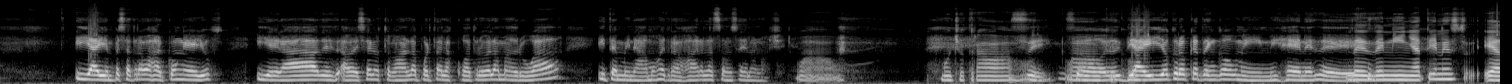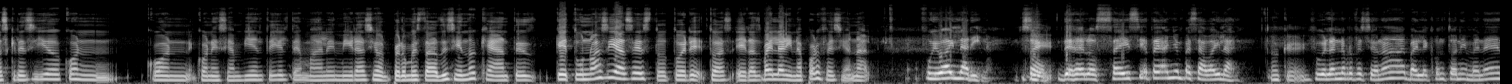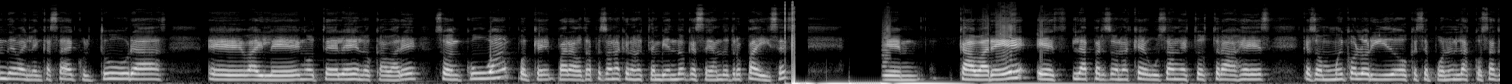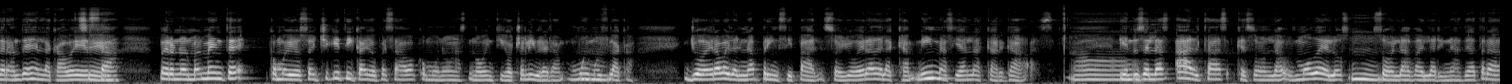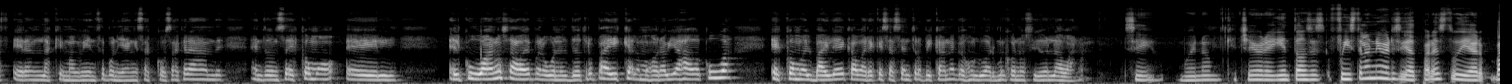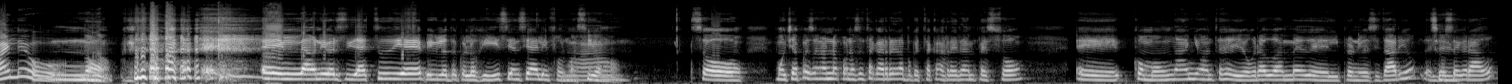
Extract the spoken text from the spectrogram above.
Y ahí empecé a trabajar con ellos. Y era, de- a veces nos tocaban la puerta a las 4 de la madrugada y terminábamos de trabajar a las 11 de la noche. Wow. Mucho trabajo. Sí, Wow, so, de cool. ahí yo creo que tengo mi- mis genes de... Desde niña tienes, has crecido con, con, con ese ambiente y el tema de la inmigración, pero me estabas diciendo que antes, que tú no hacías esto, tú, eres, tú eras bailarina profesional. Fui bailarina. So, Sí. Desde los 6, 7 años empecé a bailar. Ok. Fui bailarina profesional, bailé con Tony Menéndez, bailé en Casa de Culturas, eh, bailé en hoteles, en los cabarets. So, en Cuba, porque para otras personas que nos estén viendo que sean de otros países, eh, cabaret es las personas que usan estos trajes que son muy coloridos, que se ponen las cosas grandes en la cabeza. Pero normalmente, como yo soy chiquitica, yo pesaba como unos 98 libras, era muy, muy flaca. Yo era bailarina principal, so, yo era de las que a mí me hacían las cargadas. Oh. Y entonces las altas, que son los modelos, Ujú. son las bailarinas de atrás, eran las que más bien se ponían esas cosas grandes. Entonces como el, el cubano sabe, pero bueno, el de otro país que a lo mejor ha viajado a Cuba, es como el baile de cabaret que se hace en Tropicana, que es un lugar muy conocido en La Habana. Sí, bueno, qué chévere. ¿Y entonces fuiste a la universidad para estudiar baile o No. en la universidad estudié bibliotecología y ciencia de la información. Wow. So, muchas personas no conocen esta carrera porque esta carrera empezó eh, como un año antes de yo graduarme del preuniversitario, del Sí. 12 grado.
